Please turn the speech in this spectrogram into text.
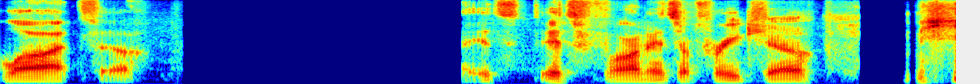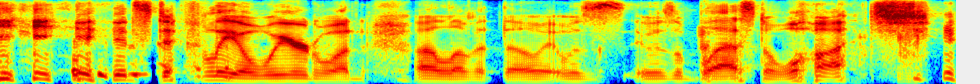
a lot. So it's it's fun. It's a freak show. it's definitely a weird one. I love it though. It was it was a blast to watch.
